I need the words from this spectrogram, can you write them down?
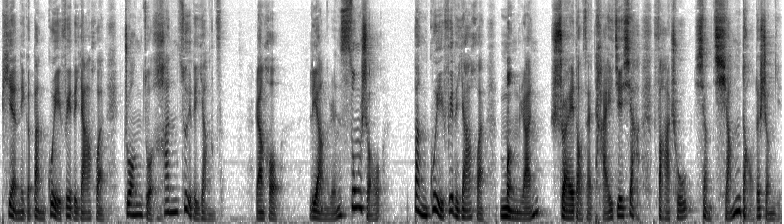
骗那个扮贵妃的丫鬟装作酣醉的样子，然后两人松手，扮贵妃的丫鬟猛然摔倒在台阶下，发出像墙倒的声音。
